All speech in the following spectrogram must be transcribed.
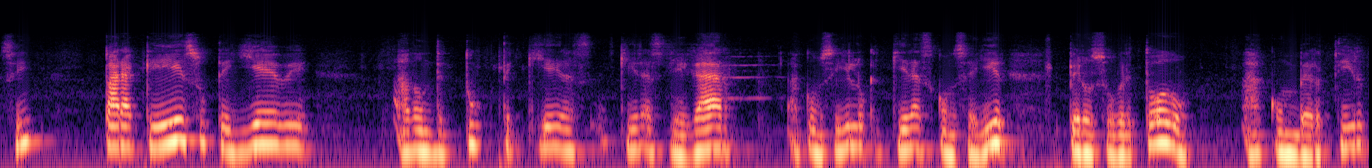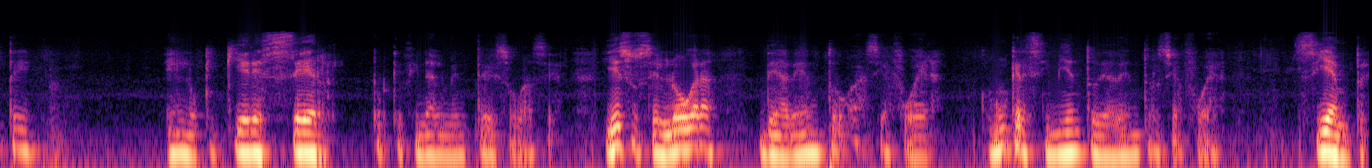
¿sí? para que eso te lleve a donde tú te quieras, quieras llegar, a conseguir lo que quieras conseguir, pero sobre todo a convertirte en lo que quieres ser, porque finalmente eso va a ser. Y eso se logra de adentro hacia afuera, con un crecimiento de adentro hacia afuera, siempre,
